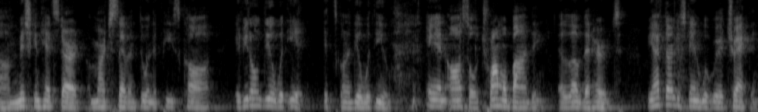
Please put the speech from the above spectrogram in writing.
um, Michigan Head Start March 7th doing the piece called If You Don't Deal with It, It's Going to Deal with You. and also trauma bonding, a love that hurts. You have to understand what we're attracting.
